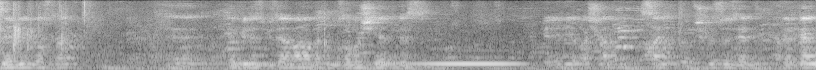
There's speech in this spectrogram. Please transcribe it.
Sevgili dostlar, e, hepiniz güzel Manavgat'ımıza hoş geldiniz. Belediye Başkanım Sayın Şükrü Sözer ve ben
